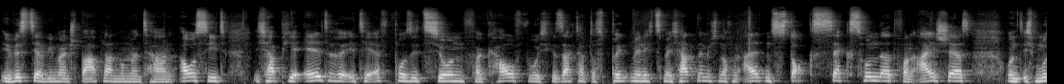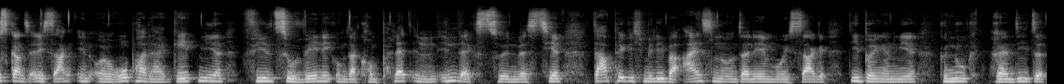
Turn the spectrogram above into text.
Ihr wisst ja, wie mein Sparplan momentan aussieht. Ich habe hier ältere ETF-Positionen verkauft, wo ich gesagt habe, das bringt mir nichts mehr. Ich hatte nämlich noch einen alten Stock 600 von iShares und ich muss ganz ehrlich sagen, in Europa, da geht mir viel zu wenig, um da komplett in einen Index zu investieren. Da picke ich mir lieber einzelne Unternehmen, wo ich sage, die bringen mir genug Rendite.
